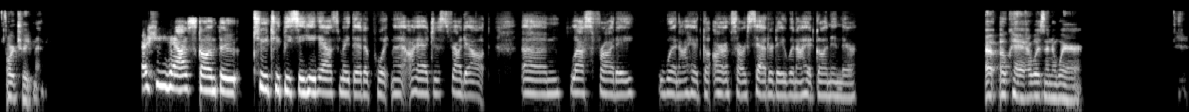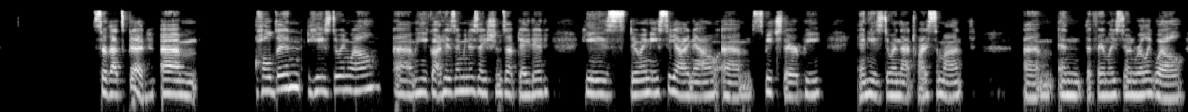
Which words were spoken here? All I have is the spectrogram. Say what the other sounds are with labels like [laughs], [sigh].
or treatment. Uh, he has gone through to TPC. He has made that appointment. I had just found out um, last Friday when I had gone, or I'm sorry, Saturday when I had gone in there. Uh, okay, I wasn't aware. So that's good. Um, Holden, he's doing well. Um, he got his immunizations updated. He's doing ECI now, um, speech therapy, and he's doing that twice a month. Um, and the family's doing really well.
